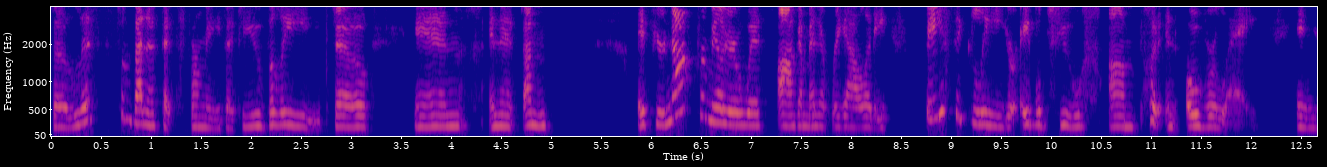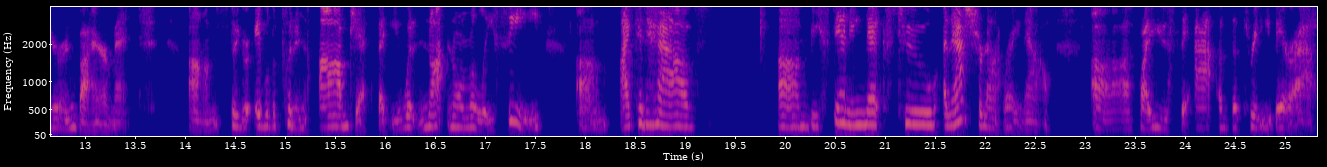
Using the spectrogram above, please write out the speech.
So list some benefits for me that you believe. So in, and it, um, if you're not familiar with augmented reality, basically you're able to um, put an overlay in your environment. Um, so you're able to put an object that you would not normally see. Um, I could have um, be standing next to an astronaut right now. Uh, if I use the app of the 3D Bear app,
